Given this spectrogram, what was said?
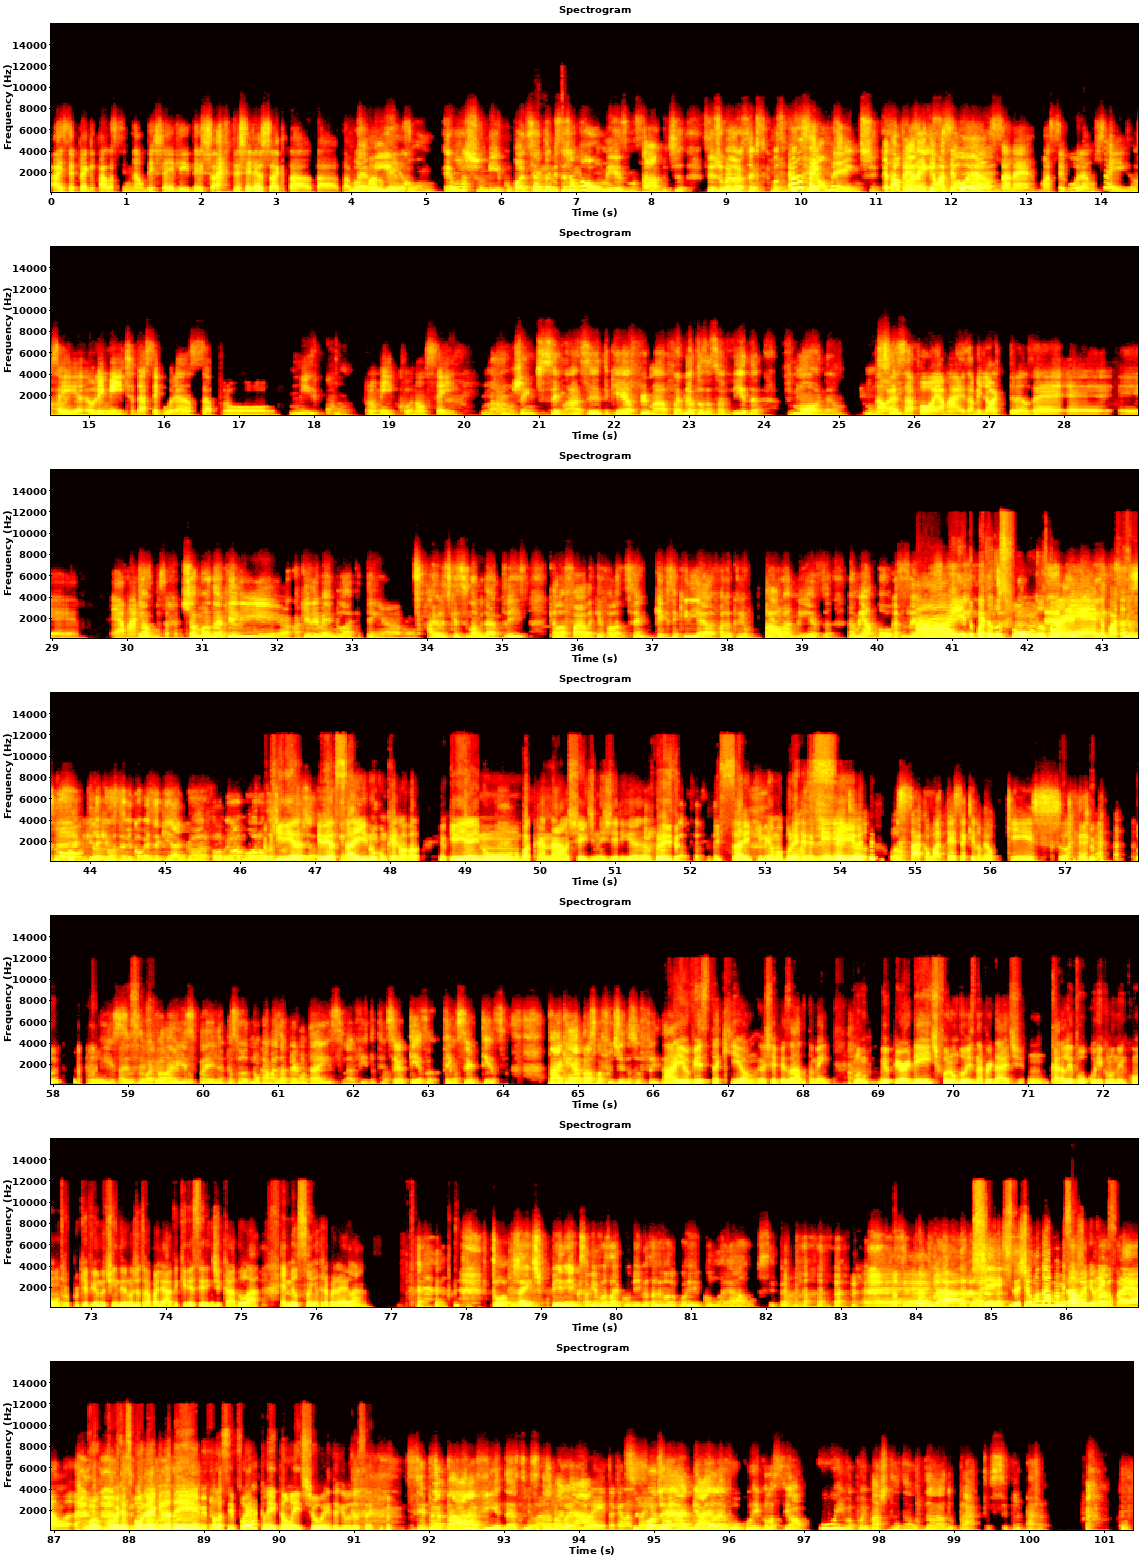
Aí você pega e fala assim, não, deixa ele, deixa, deixa ele achar que tá, tá, tá Não é bafando mesmo. mico. Eu acho mico. Pode ser É até que seja mico. bom mesmo, sabe? Seja o melhor sexo que você Eu não fez sei. realmente. Eu, talvez aí tenha uma falar- segurança, né? Uma segurança, não sei, não sei, Ai. é o limite da segurança pro, Mico. pro mico, não sei. Não, gente, sei lá, você tem que reafirmar, foi a melhor da sua vida. Mona, Não, Não, sei. essa foi a mais. A melhor trans é, é, é, é a mais. Já, já manda aquele, aquele meme lá que tem a. Ai, eu esqueci o nome da atriz, que ela fala, que fala, "Você- o que que você queria? Ela fala, eu queria um pau na mesa, na minha boca. Vocês lembram desse Ai, vídeo? do Porta dos Fundos, não é? É, do Porta dos Fundos. Queria que você me comesse aqui agora. Fala, meu amor, Eu queria, já queria sair no, como que é que ela fala? Eu queria ir no, no bacanal cheio de nigeriano e, e sair que nem uma boneca Ah, de Eu queria que o, o saco batesse aqui no meu queixo. Isso, Vai você vai falar isso pra ele. A pessoa nunca mais vai perguntar isso na vida, tenho certeza, tenho certeza. Vai, quem é a próxima fudida, sofrida? Ah, eu vi esse daqui, ó. Eu achei pesado também. Meu pior date foram dois, na verdade. Um, o cara levou o currículo no encontro porque viu no Tinder onde eu trabalhava e queria ser indicado lá. É meu sonho trabalhar lá. Tô, gente, perigo. Se alguém for sair comigo, eu tô levando o currículo real. Se prepara. Ai. Se É, prepara. Gente, deixa eu mandar uma Dá um mensagem aqui. pra ela. Vou, vou responder aqui na. DM. Fala assim: foi a Clayton Leite 8 que você saiu? Se prepara, vida. Se Eu você trabalhar, Cleiton que ela se saiu. for de RH, eu levo o currículo assim, ó. Ui, vou pôr embaixo do, do, da- do prato. Se prepara.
